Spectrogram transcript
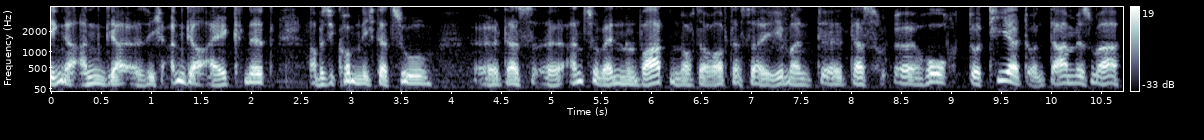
Dinge ange sich angeeignet, aber sie kommen nicht dazu, äh, das äh, anzuwenden und warten noch darauf, dass da jemand äh, das hoch dotiert. Und da müssen wir,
